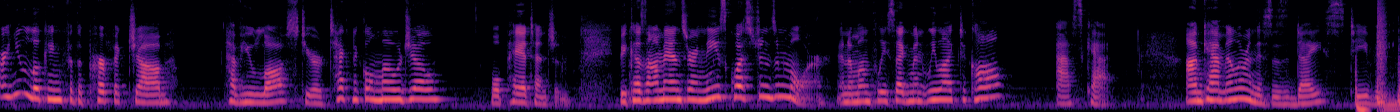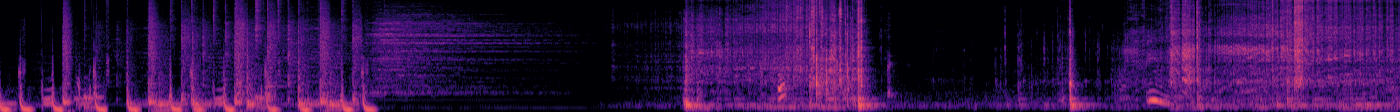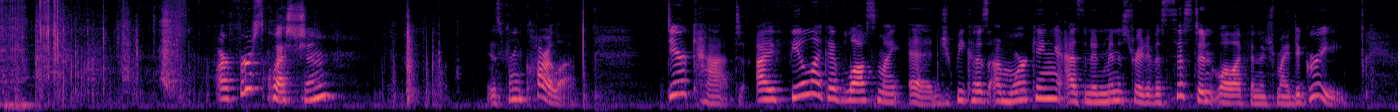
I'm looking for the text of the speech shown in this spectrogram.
Are you looking for the perfect job? Have you lost your technical mojo? Well, pay attention, because I'm answering these questions and more in a monthly segment we like to call Ask Cat. I'm Cat Miller, and this is Dice TV. Oh. Our first question is from Carla. Dear Cat, I feel like I've lost my edge because I'm working as an administrative assistant while I finish my degree.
